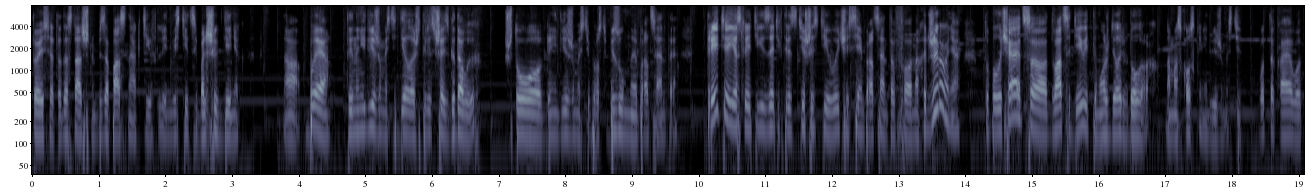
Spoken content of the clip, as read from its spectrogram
то есть это достаточно безопасный актив для инвестиций больших денег, а, б, ты на недвижимости делаешь 36 годовых, что для недвижимости просто безумные проценты. Третье, если эти, из этих 36 вычесть 7% э, на хеджирование, то получается 29 ты можешь делать в долларах на московской недвижимости. Вот такая вот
